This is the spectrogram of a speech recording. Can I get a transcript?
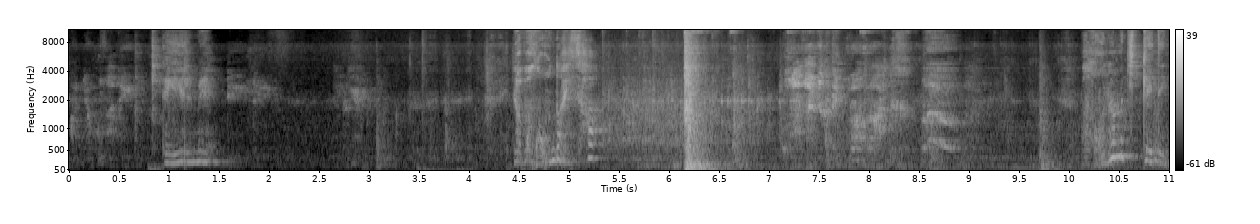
Anne burada değil. Mi? Ya balkondaysa? Balkona mı kilitledin?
